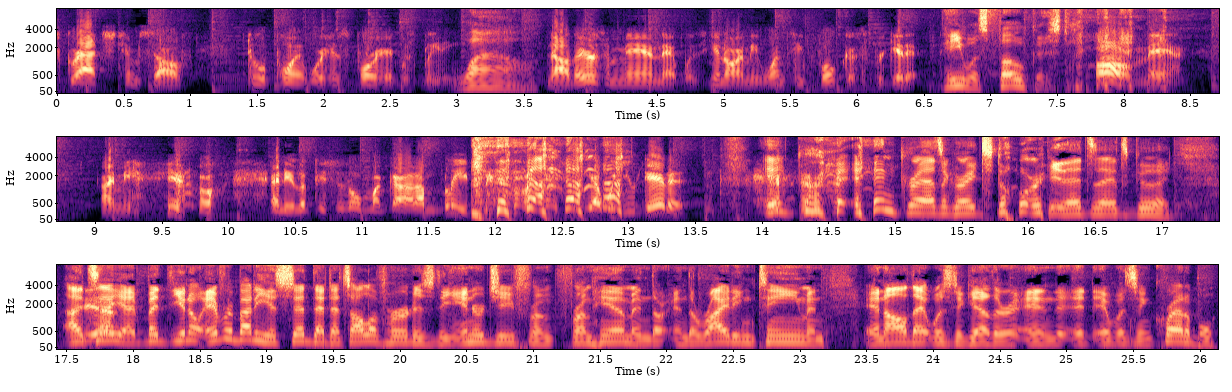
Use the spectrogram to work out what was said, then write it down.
scratched himself to a point where his forehead was bleeding. Wow. Now there's a man that was, you know, I mean, once he focused, forget it. He was focused. oh man. I mean, you know, and he looked. He says, "Oh my God, I'm bleeding." yeah, well, you did it. Incre- that's a great story. That's that's good. I yeah. tell you, but you know, everybody has said that. That's all I've heard is the energy from from him and the and the writing team and and all that was together, and it, it was incredible.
